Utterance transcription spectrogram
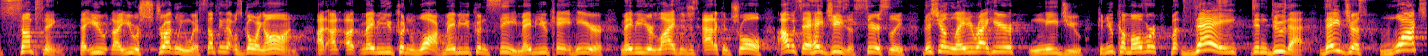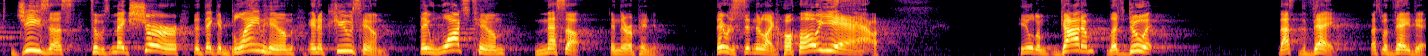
something that you, that you were struggling with, something that was going on, I, I, I, maybe you couldn't walk. Maybe you couldn't see. Maybe you can't hear. Maybe your life is just out of control. I would say, hey, Jesus, seriously, this young lady right here needs you. Can you come over? But they didn't do that. They just watched Jesus to make sure that they could blame him and accuse him. They watched him mess up, in their opinion. They were just sitting there like, oh, yeah. Healed him, got him, let's do it. That's the they. That's what they did.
